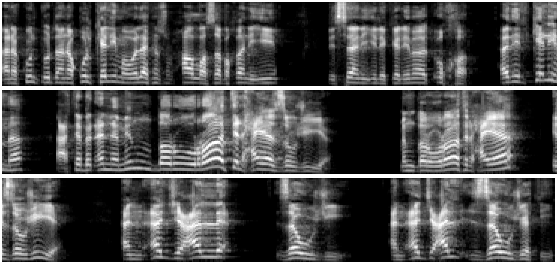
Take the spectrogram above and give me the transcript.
أنا كنت أريد أن أقول كلمة ولكن سبحان الله سبقني إيه؟ لساني إلى كلمات أخرى. هذه الكلمة أعتبر أن من ضرورات الحياة الزوجية من ضرورات الحياة الزوجية. أن أجعل زوجي أن أجعل زوجتي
